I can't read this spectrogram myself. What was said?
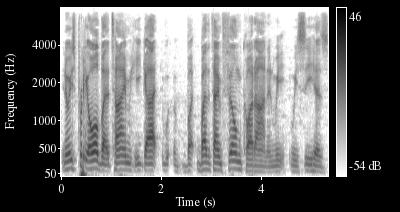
you know he's pretty old by the time he got, but by the time film caught on and we we see his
